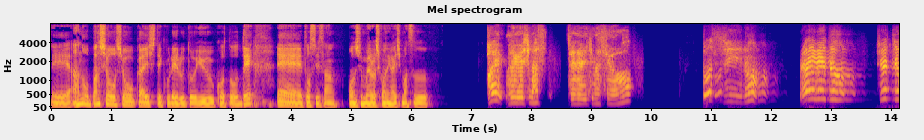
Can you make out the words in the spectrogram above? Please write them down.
えーあの場所を紹介してくれるということで、えー、トッシーさん、今週もよろしくお願いします。はい、お願いします。それでは行きますよ。トッシーのプライベート出張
